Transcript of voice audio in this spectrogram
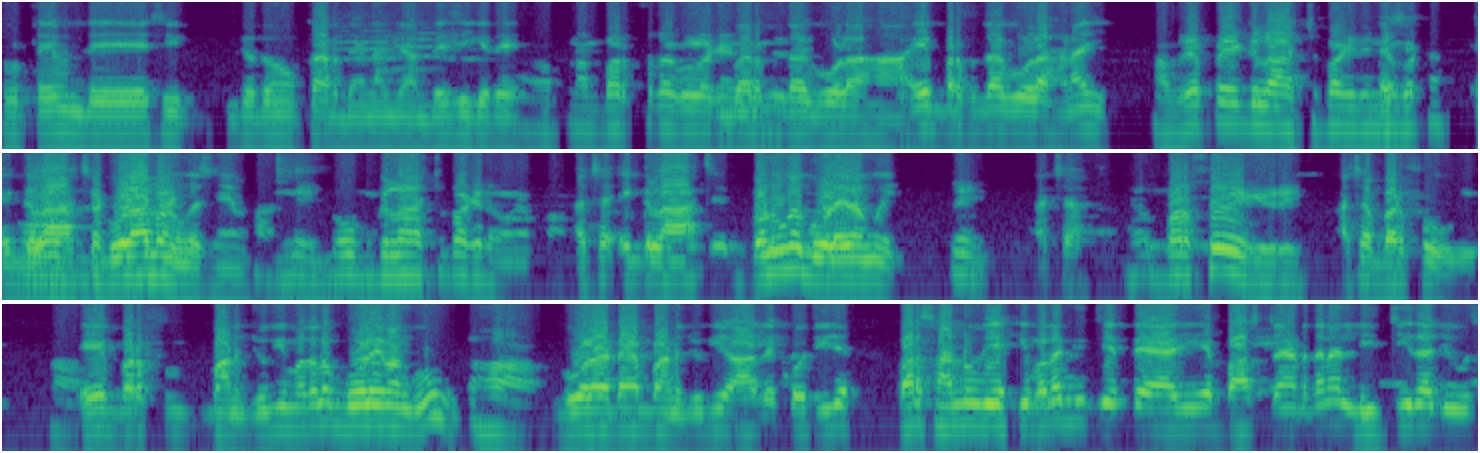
ਛੋਟੇ ਹੁੰਦੇ ਸੀ ਜਦੋਂ ਘਰ ਦੇ ਨਾਲ ਜਾਂਦੇ ਸੀ ਕਿਤੇ। ਆਪਣਾ ਬਰਫ਼ ਦਾ ਗੋਲਾ ਕਹਿੰਦੇ ਬਰਫ਼ ਦਾ ਗੋਲਾ ਹਾਂ ਇਹ ਬਰਫ਼ ਦਾ ਗੋਲਾ ਹੈ ਨਾ ਜੀ। ਹਾਂ ਵੀਰੇ ਆਪਾਂ ਇਹ ਗਲਾਸ 'ਚ ਪਾ ਕੇ ਦਿੰਦੇ ਆ ਬਟ ਇੱਕ ਗਲਾਸ ਚ ਗੋਲਾ ਬਣੂਗਾ ਸੇਮ ਹਾਂ, ਨਹੀਂ ਉਹ ਗਲਾਸ 'ਚ ਪਾ ਕੇ ਦਵਾਂਗੇ ਆਪਾਂ। ਅੱਛਾ ਇੱਕ ਗਲਾਸ ਚ ਬਣੂਗਾ ਗੋਲੇ ਵਾਂਗੂ ਹੀ? ਨਹੀਂ। ਅੱਛਾ। ਬਰਫ਼ ਹੀ ਹੈਗੀ ਵੀਰੇ। ਅੱਛਾ ਬਰਫ਼ ਹੋਊਗੀ। ਇਹ ਬਰਫ਼ ਬਣ ਜੂਗੀ ਮਤਲਬ ਗੋਲੇ ਵਾਂਗੂ? ਹਾਂ। ਗੋਲਾ ਟਾਈਪ ਬਣ ਜੂਗੀ ਆ ਦੇਖੋ ਚੀਜ਼। ਪਰ ਸਾਨੂੰ ਵੇਖ ਕੇ ਪਤਾ ਕੀ ਚੇਤੇ ਆਇਆ ਜੀ ਇਹ ਬੱਸ ਸਟੈਂਡ ਤੇ ਨਾ ਲੀਚੀ ਦਾ ਜੂਸ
